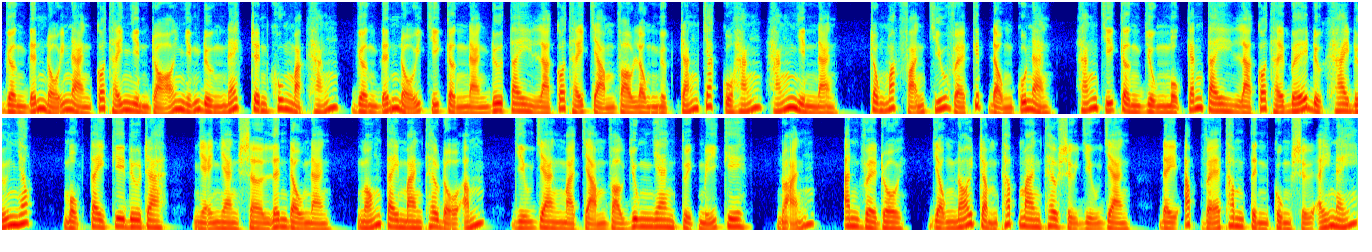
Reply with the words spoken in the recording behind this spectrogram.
gần đến nỗi nàng có thể nhìn rõ những đường nét trên khuôn mặt hắn, gần đến nỗi chỉ cần nàng đưa tay là có thể chạm vào lồng ngực trắng chắc của hắn, hắn nhìn nàng, trong mắt phản chiếu vẻ kích động của nàng, hắn chỉ cần dùng một cánh tay là có thể bế được hai đứa nhóc, một tay kia đưa ra, nhẹ nhàng sờ lên đầu nàng, ngón tay mang theo độ ấm, dịu dàng mà chạm vào dung nhan tuyệt mỹ kia, noãn, anh về rồi, giọng nói trầm thấp mang theo sự dịu dàng, đầy ấp vẻ thâm tình cùng sự ấy nấy.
